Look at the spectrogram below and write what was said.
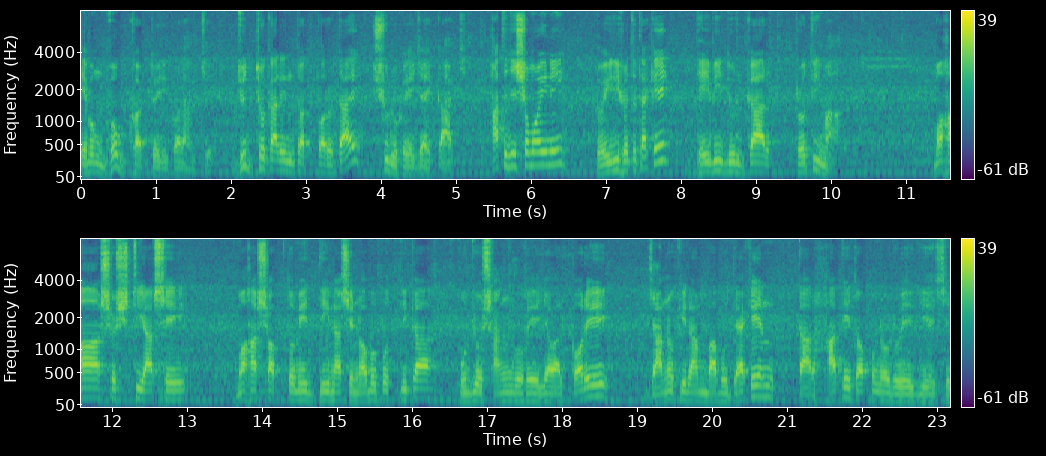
এবং ভোগঘর তৈরি করা হচ্ছে। যুদ্ধকালীন তৎপরতায় শুরু হয়ে যায় কাজ। হাতে যে সময় নেই, তৈরি হতে থাকে দেবী দুর্গার প্রতিমা। মহাষষ্ঠী আসে, মহাসপ্তমীর দিন আসে নবপত্রিকা, পুজো সাঙ্গ হয়ে যাওয়ার পরে জানকীরামবাবু দেখেন, তার হাতে তখনও রয়ে গিয়েছে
